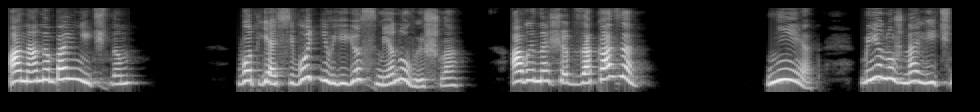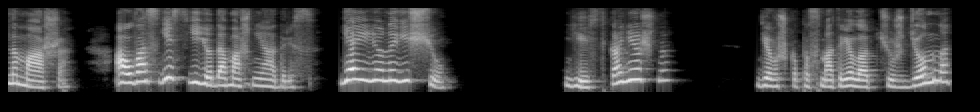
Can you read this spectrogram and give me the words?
«Она на больничном», вот я сегодня в ее смену вышла. А вы насчет заказа? Нет, мне нужна лично Маша. А у вас есть ее домашний адрес? Я ее навещу. Есть, конечно. Девушка посмотрела отчужденно.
